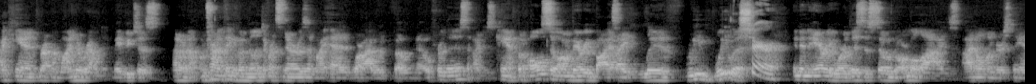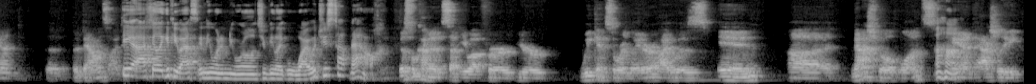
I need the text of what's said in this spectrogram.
I I can't wrap my mind around it. Maybe just I don't know. I'm trying to think of a million different scenarios in my head where I would vote no for this, and I just can't. But also, I'm very biased. I live we we live Sure. in an area where this is so normalized. I don't understand the the downside. Yeah, I feel like if you ask anyone in New Orleans, you'd be like, well, why would you stop now? this will kind of set you up for your weekend story later. I was in uh, Nashville once Uh-huh. and actually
